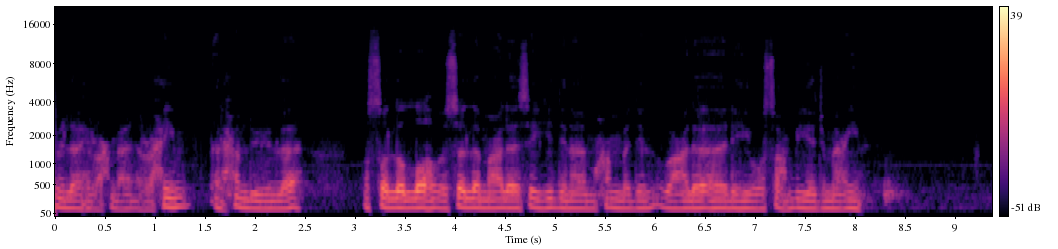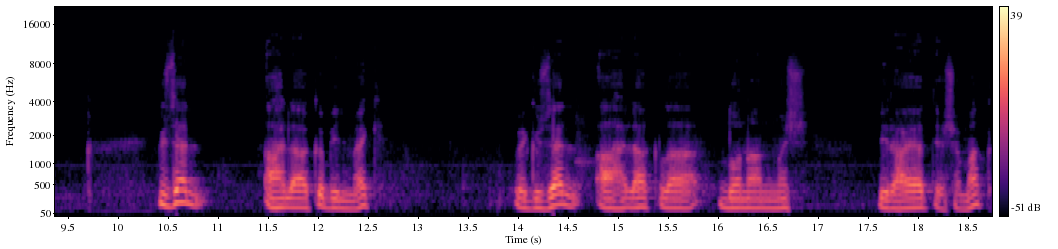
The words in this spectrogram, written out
Bismillahirrahmanirrahim. Elhamdülillah. Ve sallallahu ve sellem ala seyyidina Muhammedin ve ala alihi ve sahbihi ecma'in. Güzel ahlakı bilmek ve güzel ahlakla donanmış bir hayat yaşamak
